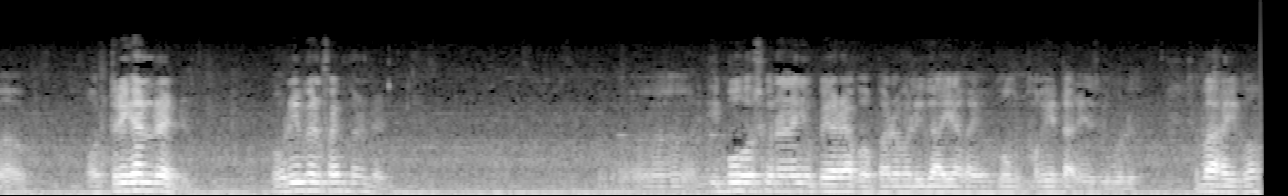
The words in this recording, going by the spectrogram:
Uh, or 300 or even 500. Uh, ibuhos ko na lang yung pera ko para maligaya kayo kung makita niyo siguro sa bahay ko.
